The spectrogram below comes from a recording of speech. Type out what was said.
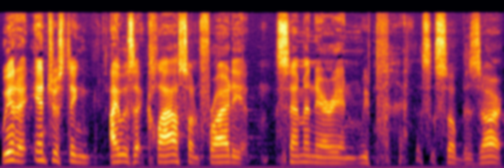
We had an interesting, I was at class on Friday at seminary, and we, this is so bizarre.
